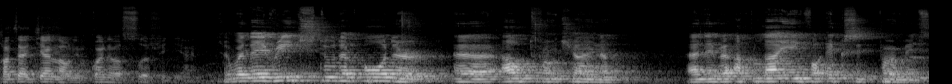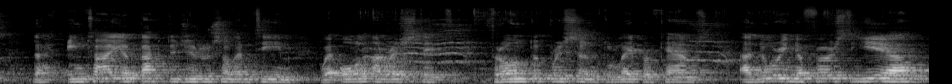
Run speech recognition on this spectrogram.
他 So when they reached to the border uh, out from China and they were applying for exit permits, the entire Back to Jerusalem team were all arrested, thrown to prison, to labor camps, and during the first year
